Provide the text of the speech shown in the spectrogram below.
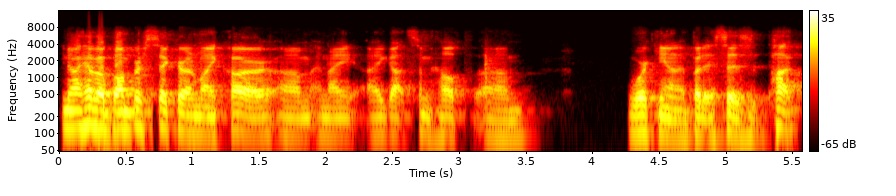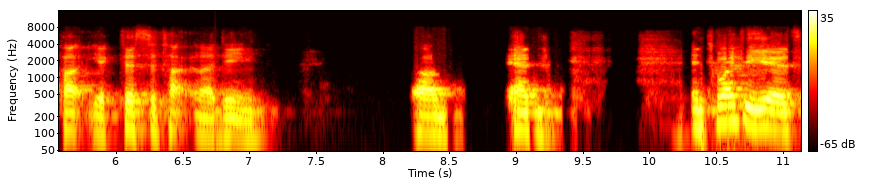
You know, I have a bumper sticker on my car, um, and I, I got some help um, working on it, but it says "Pak Pak Yaktisatadin," um, and in 20 years,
